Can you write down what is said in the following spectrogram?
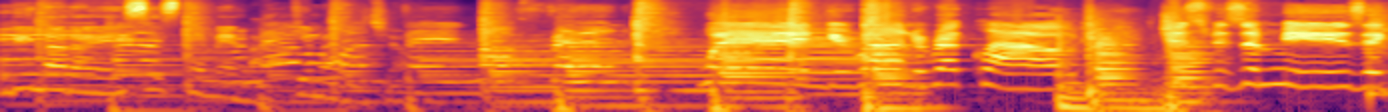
우리나라의 시스템에 맞게 말이죠. When you're under a cloud, just with some music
